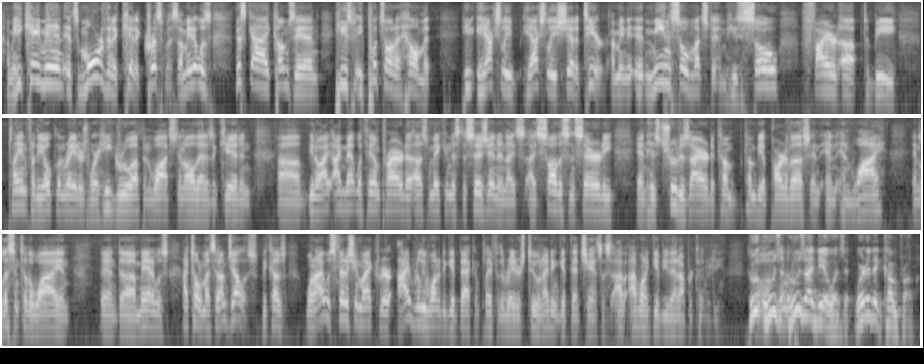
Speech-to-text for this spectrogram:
I mean, he came in. It's more than a kid at Christmas. I mean, it was this guy comes in. He's he puts on a helmet. He, he actually he actually shed a tear. I mean, it, it means so much to him. He's so fired up to be playing for the Oakland Raiders, where he grew up and watched and all that as a kid. And uh, you know, I, I, met with him prior to us making this decision, and I, I saw the sincerity and his true desire to come come be a part of us, and and and why, and listen to the why, and. And uh, man, it was. I told him, I said, I'm jealous because when I was finishing my career, I really wanted to get back and play for the Raiders too, and I didn't get that chance. I, said, I, I want to give you that opportunity. Who, whose whose idea was it? Where did it come from?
